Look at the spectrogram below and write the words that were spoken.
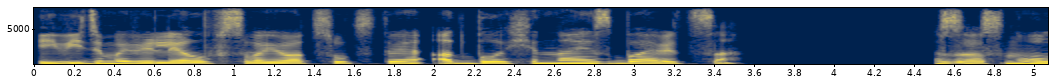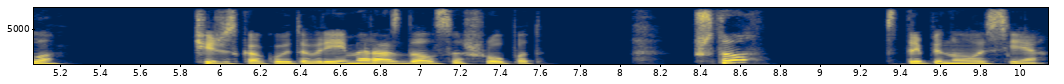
и, видимо, велел в свое отсутствие от Блохина избавиться. Заснула. Через какое-то время раздался шепот. «Что?» — встрепенулась я.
